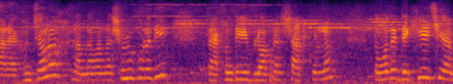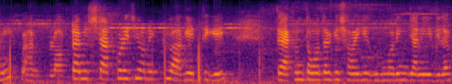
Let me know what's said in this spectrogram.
আর এখন চলো, রান্নাবান্না শুরু করে দিই। তো এখন থেকে ব্লগটা স্টার্ট করলাম। তোমাদের দেখিয়েছি আমি, আর ব্লগটা আমি স্টার্ট করেছি অনেকটু আগের থেকেই। তো এখন তোমাদেরকে সবাইকে গুড মর্নিং জানিয়ে দিলাম।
